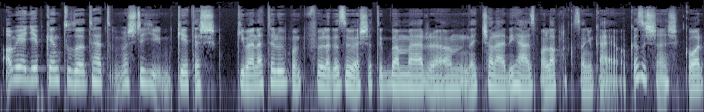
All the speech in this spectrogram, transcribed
ami egyébként tudod, hát most így kétes kimenetelő, főleg az ő esetükben már um, egy családi házban laknak az anyukájával közösen, és akkor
